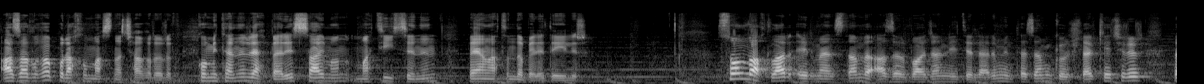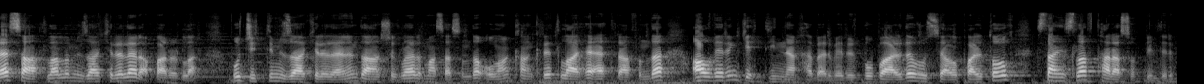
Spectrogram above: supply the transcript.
azadlığa buraxılmasına çağırırıq. Komitənin rəhbəri Simon Matisse-nin bəyanatında belə deyilir. Son vaxtlar Ermənistan və Azərbaycan liderləri müntəzəm görüşlər keçirir və saatlarla müzakirələr aparırlar. Bu ciddi müzakirələrin danışıqlar masasında olan konkret layihə ətrafında alverin getdiyindən xəbər verir. Bu barədə Rusiyalı politoloq Stanislav Tarasov bildirib.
